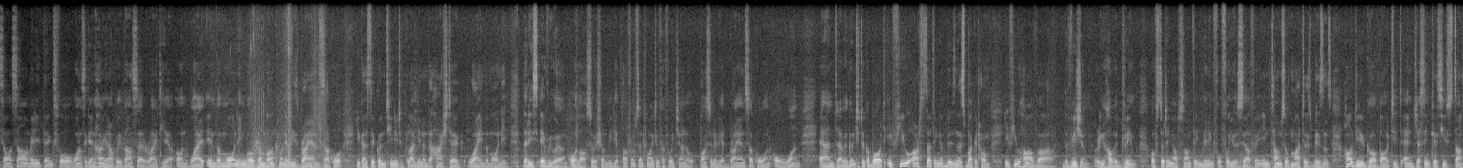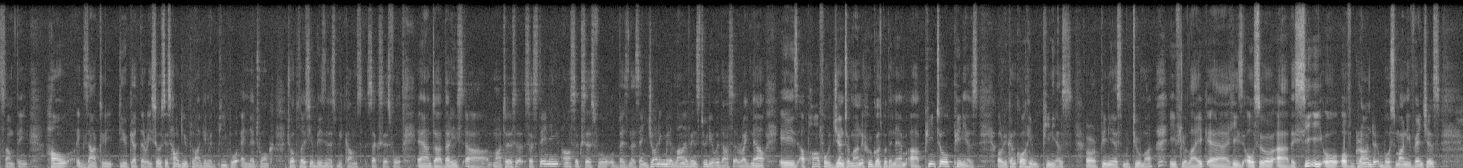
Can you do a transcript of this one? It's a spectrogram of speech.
So, many thanks for once again hanging up with us uh, right here on Why in the Morning. Welcome back. My name is Brian Sako. You can still continue to plug in on the hashtag Why in the Morning. That is everywhere on all our social media platforms and Y254 channel, personally at Brian Sako 101. And uh, we're going to talk about if you are starting a business back at home, if you have uh, the vision or you have a dream of starting up something meaningful for yourself in, in terms of matters business, how do you go about it? And just in case you start something, how exactly do you get the resources? How do you plug in with people and network to a place your business becomes successful? And uh, that is uh, matters sustaining a successful business. And joining me live in studio with us right now is a powerful gentleman who goes by the name uh, Pinto Pinius, or you can call him Pinius or Pinius Mutuma, if you like. Uh, he's also uh, the CEO of Grand Boss Money Ventures.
